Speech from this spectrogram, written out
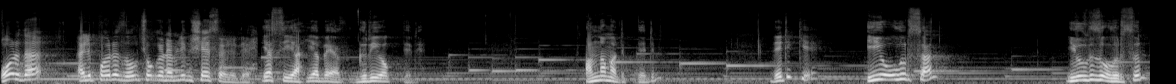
Orada Ali Poyrazoğlu çok önemli bir şey söyledi. Ya siyah ya beyaz, gri yok dedi. Anlamadık dedim. Dedi ki, iyi olursan yıldız olursun,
